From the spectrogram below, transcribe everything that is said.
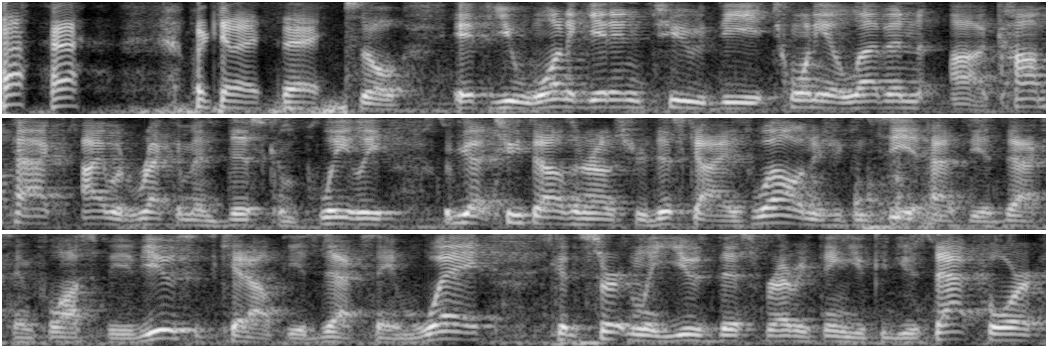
Ha ha! What can I say? So if you want to get into the 2011 uh, compact, I would recommend this completely. We've got 2,000 rounds through this guy as well, and as you can see, it has the exact same philosophy of use. It's kit out the exact same way. You could certainly use this for everything you could use that for,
